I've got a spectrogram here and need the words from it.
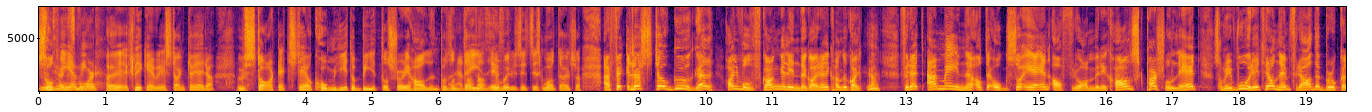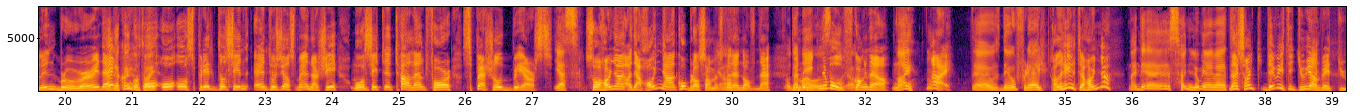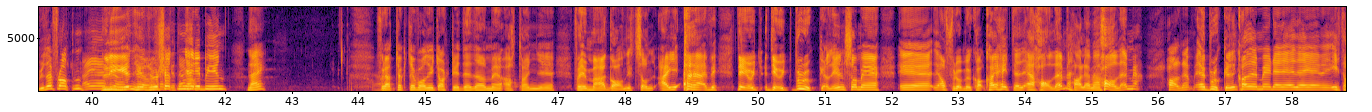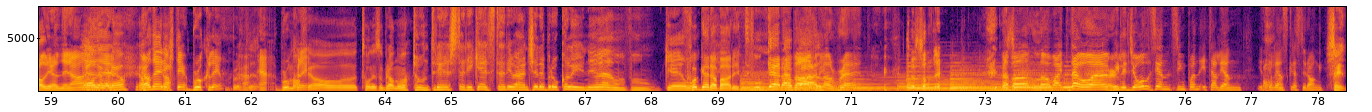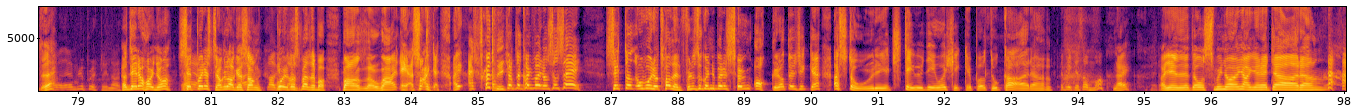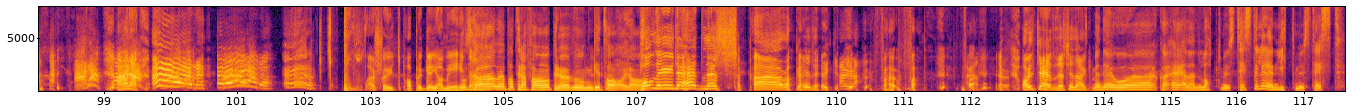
Sånn er vi. Eh, Slik er vi i stand til å gjøre. Start et sted og kom hit og bite oss sjøl i halen på en sånn deilig humoristisk måte. Altså. Jeg fikk lyst til å google han Wolfgang Lindegard, eller hva du kalte den. For at jeg mener at det også er en afroamerikansk personlighet som har vært i Trondheim fra The Brooklyn Brewery der. Ja, og, og, og spredd av sin entusiasme, energi Mm. og sitt eh, talent for special beers. Yes. Så han er, det er han jeg kobla sammen Ja. med det navnet. Og det Men det er ikke noe Wolfgang, det. da. Nei, Nei. det er jo, det er jo flere. Hva heter han, da? Nei, det er sannelig om jeg vet. Nei, sant. Det vet ikke du igjen. Vet du det, Flaten? Lyn, har du sett den her i byen? Nei? For jeg tykte det var litt artig det der med at han eh, For meg ga han litt sånn jeg, jeg, Det er jo ikke- det er jo ikke Brooklyn som er er afroamerikansk Hva heter det? Er Harlem? Harlem, ja. Harlem, ja. Harlem. Er Brooklyn hva er det mer? Det, det er italienere? Ja, det var det, ja. Ja, Ja, det er ja. riktig. Brooklyn. Brooklyn. Ja, ja, Brooklyn. Mafia og Tony Soprano. Ja, Forget about it. Forget about it. Sånn det. a bottle of white. Det er jo uh, Billy Joel synger på en italien, italiensk restaurant. Sier du det? Ja, er. Der er han òg. Sitter på restaurant lager sang. Går ut og spiller på of wine. Er så enkelt. Jeg, jeg skjønner ikke at det kan være så si! Sitt og, være talentfull, så kan du bare synge akkurat det du kikker. Jeg står i et studio og kikker på to karer. Det blir ikke samme. Nei. Han ene heter Åsmund, og han andre heter Ara. Ara, Ara, Ara, Ara. Jeg skjøt papegøyen min. Nå skal vi på treffa og prøve noen gitarer. Polly the headless par... Det? Fa- fa- fa- Alt er headless i dag. Men det er jo eh, Er det en latmustest eller en litmustest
